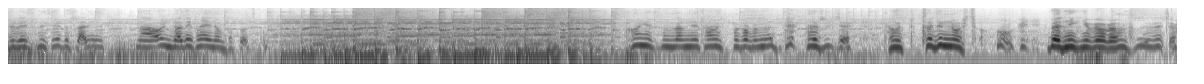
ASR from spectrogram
żebyśmy się dostali na olimpiadę kolejną po prostu. Konie są dla mnie całym sposobem na, na życie, są codziennością. Bez nich nie wyobrażam sobie życia.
